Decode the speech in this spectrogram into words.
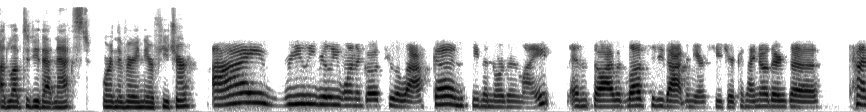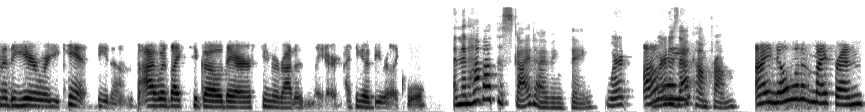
I'd love to do that next or in the very near future? I really, really want to go to Alaska and see the Northern Lights. And so I would love to do that in the near future because I know there's a time of the year where you can't see them. I would like to go there sooner rather than later. I think it would be really cool. And then how about the skydiving thing? Where I, where does that come from? I know one of my friends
